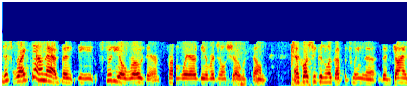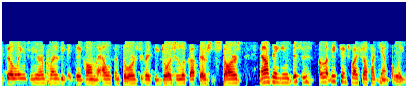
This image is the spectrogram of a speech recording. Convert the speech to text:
just right down that the the studio road there from where the original show was filmed. And of course, you can look up between the the giant buildings, and you're in front of the they call them the elephant doors, the great big doors. You look up, there's the stars, and I'm thinking, this is. Uh, let me pinch myself. I can't believe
